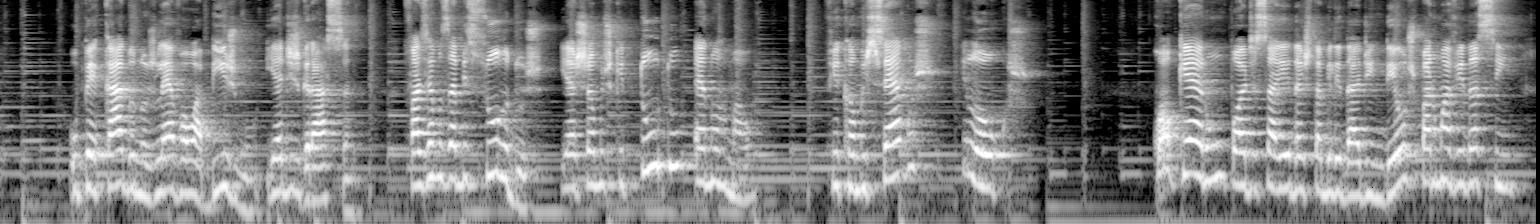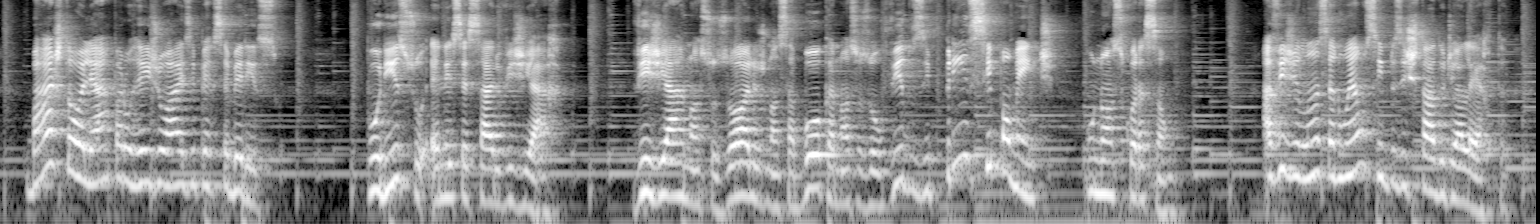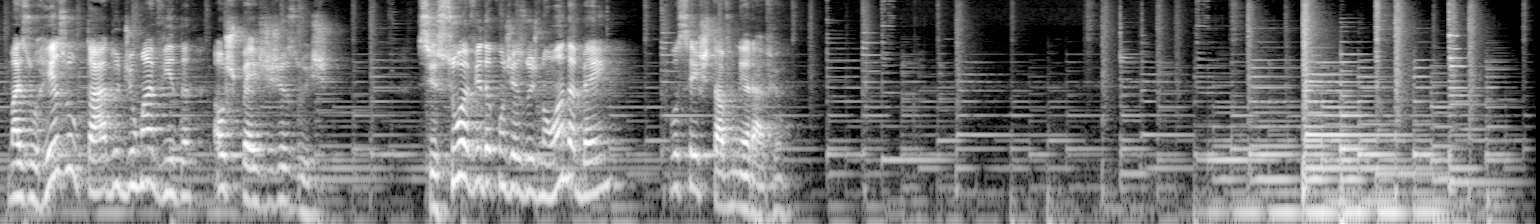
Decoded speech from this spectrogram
O pecado nos leva ao abismo e à desgraça. Fazemos absurdos e achamos que tudo é normal. Ficamos cegos e loucos. Qualquer um pode sair da estabilidade em Deus para uma vida assim Basta olhar para o rei Joás e perceber isso. Por isso é necessário vigiar. Vigiar nossos olhos, nossa boca, nossos ouvidos e principalmente o nosso coração. A vigilância não é um simples estado de alerta, mas o resultado de uma vida aos pés de Jesus. Se sua vida com Jesus não anda bem, você está vulnerável.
